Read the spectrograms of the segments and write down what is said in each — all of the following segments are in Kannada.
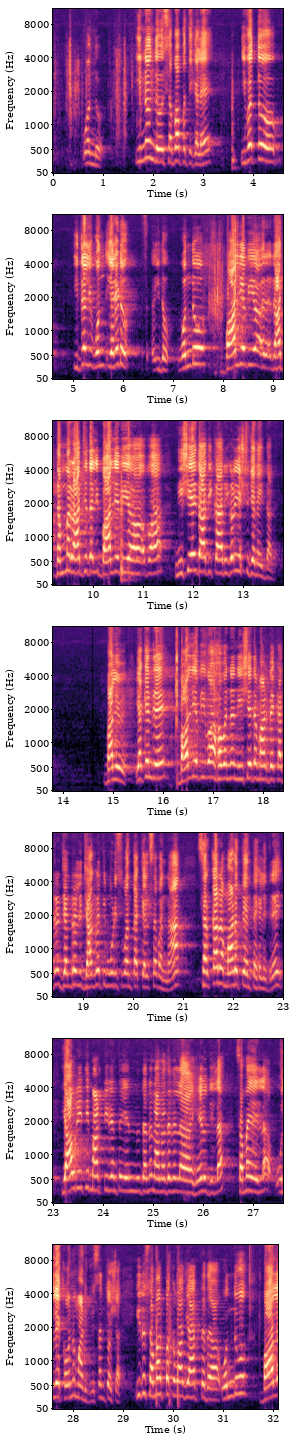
ಒಂದು. ಇನ್ನೊಂದು ಸಭಾಪತಿಗಳೇ, ಇವತ್ತು ಇದರಲ್ಲಿ ಒಂದು, ಎರಡು ಇದು, ಒಂದು ಬಾಲ್ಯ ವಿವಾಹ ನಮ್ಮ ರಾಜ್ಯದಲ್ಲಿ ಬಾಲ್ಯ ವಿವಾಹ ನಿಷೇಧಾಧಿಕಾರಿಗಳು ಎಷ್ಟು ಜನ ಇದ್ದಾರೆ? ಬಾಲ್ಯ ಯಾಕೆಂದ್ರೆ ಬಾಲ್ಯ ವಿವಾಹವನ್ನ ನಿಷೇಧ ಮಾಡಬೇಕಾದ್ರೆ ಜನರಲ್ಲಿ ಜಾಗೃತಿ ಮೂಡಿಸುವಂತ ಕೆಲಸವನ್ನ ಸರ್ಕಾರ ಮಾಡುತ್ತೆ ಅಂತ ಹೇಳಿದ್ರೆ ಯಾವ ರೀತಿ ಮಾಡ್ತೀರಿ ಅಂತ ಎನ್ನುವುದನ್ನು ನಾನು ಅದನ್ನೆಲ್ಲ ಹೇಳುದಿಲ್ಲ, ಸಮಯ ಇಲ್ಲ, ಉಲ್ಲೇಖವನ್ನು ಮಾಡಿದ್ರಿ. ಸಂತೋಷ. ಇದು ಸಮರ್ಪಕವಾಗಿ ಆಗ್ತದ? ಒಂದು ಬಾಲ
